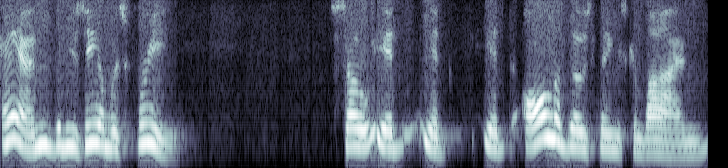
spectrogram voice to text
and the museum was free. So it it it all of those things combined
